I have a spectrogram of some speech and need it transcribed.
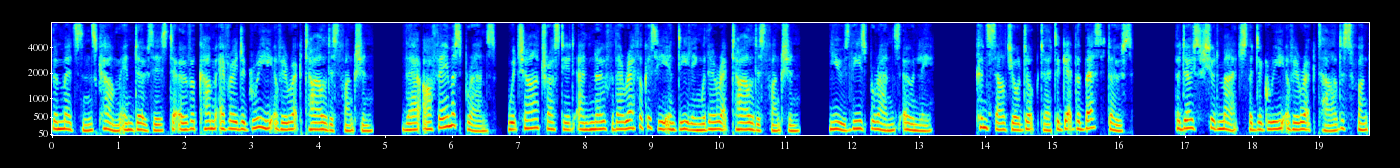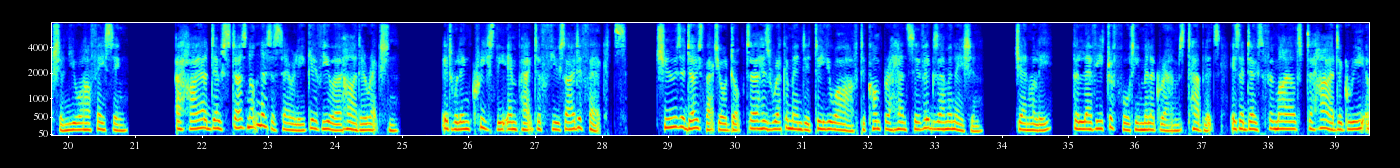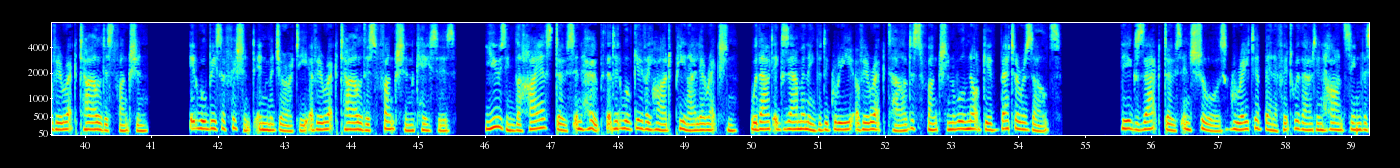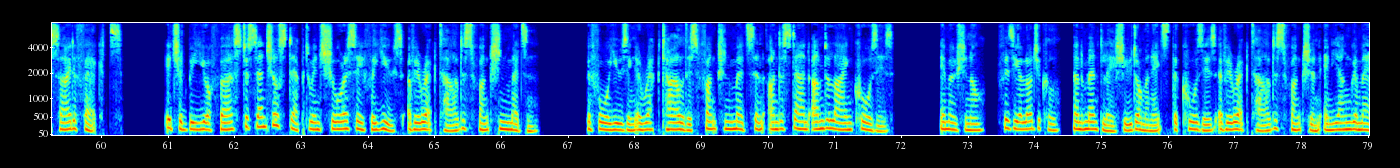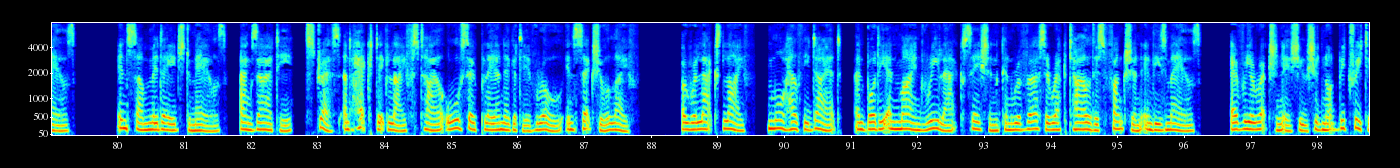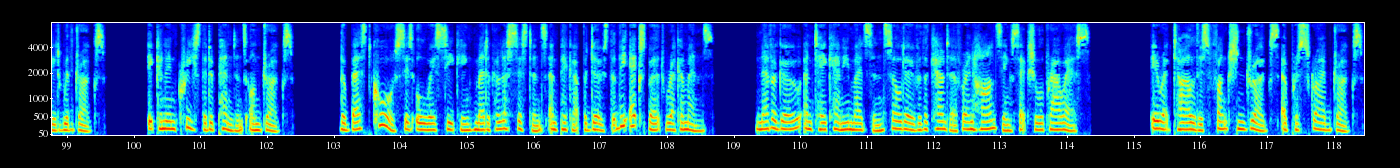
The medicines come in doses to overcome every degree of erectile dysfunction. There are famous brands, which are trusted and know for their efficacy in dealing with erectile dysfunction. Use these brands only. Consult your doctor to get the best dose. The dose should match the degree of erectile dysfunction you are facing. A higher dose does not necessarily give you a hard erection. It will increase the impact of few side effects. Choose a dose that your doctor has recommended to you after comprehensive examination. Generally, the Levitra 40 mg tablets is a dose for mild to higher degree of erectile dysfunction. It will be sufficient in majority of erectile dysfunction cases. Using the highest dose in hope that it will give a hard penile erection, without examining the degree of erectile dysfunction will not give better results. The exact dose ensures greater benefit without enhancing the side effects. It should be your first essential step to ensure a safer use of erectile dysfunction medicine. Before using erectile dysfunction medicine understand underlying causes. Emotional, physiological, and mental issue dominates the causes of erectile dysfunction in younger males. In some mid-aged males, anxiety, stress and hectic lifestyle also play a negative role in sexual life. A relaxed life, more healthy diet, and body and mind relaxation can reverse erectile dysfunction in these males. Every erection issue should not be treated with drugs. It can increase the dependence on drugs. The best course is always seeking medical assistance and pick up the dose that the expert recommends. Never go and take any medicine sold over the counter for enhancing sexual prowess. Erectile dysfunction drugs are prescribed drugs.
